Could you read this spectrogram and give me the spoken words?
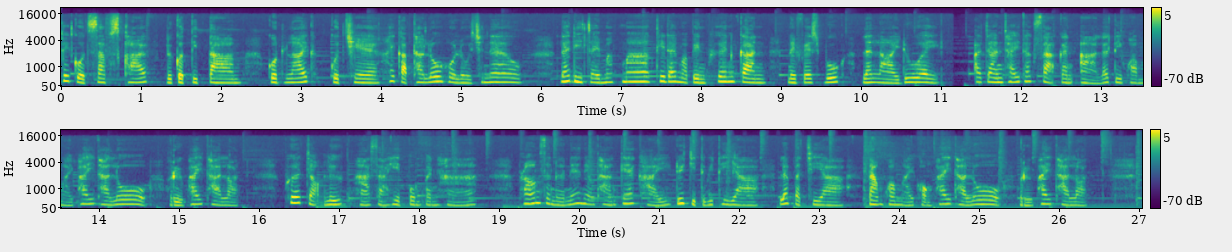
ช่วยกด subscribe หรือกดติดตาม กดไลค์ กดแชร์ให้กับ Taro Holo Channel และดีใจมาก ๆ ที่ได้มาเป็นเพื่อนกันใน Facebook และ Line ด้วย อาจารย์ใช้ทักษะการอ่านและตีความหมายไพ่ทาโร่หรือไพ่ทาลอตเพื่อเจาะลึกหาสาเหตุปมปัญหา พร้อมเสนอแนะแนวทางแก้ไขด้วยจิตวิทยาและปรัชญาตามความหมายของไพ่ทาโร่หรือไพ่ทาลอต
